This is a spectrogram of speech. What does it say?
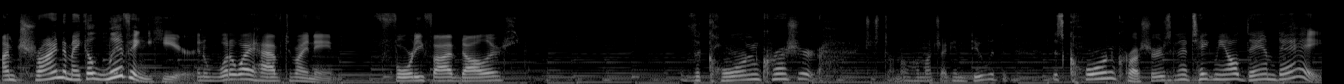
I'm trying to make a living here. And what do I have to my name? $45? The corn crusher? I just don't know how much I can do with it. This corn crusher is going to take me all damn day.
